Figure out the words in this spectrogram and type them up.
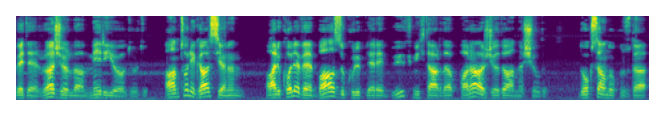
ve de Roger'la Mary'i öldürdü. Anthony Garcia'nın alkole ve bazı kulüplere büyük miktarda para harcadığı anlaşıldı. 99'da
